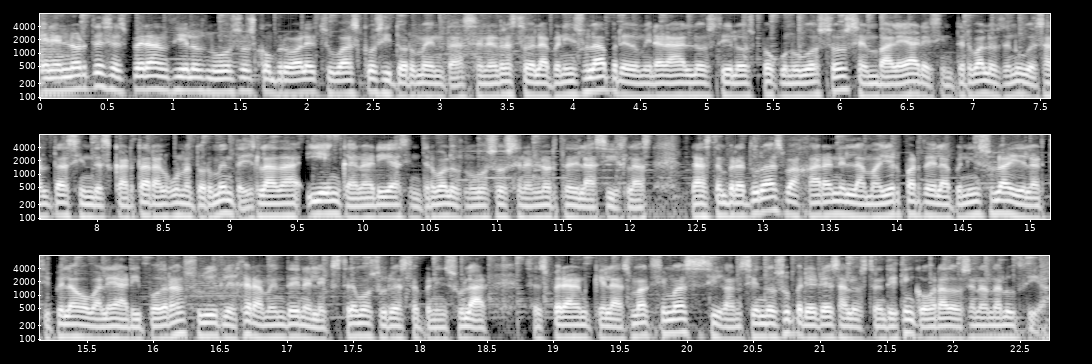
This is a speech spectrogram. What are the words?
En el norte se esperan cielos nubosos con probables chubascos y tormentas. En el resto de la península predominarán los cielos poco nubosos, en Baleares intervalos de nubes altas sin descartar alguna tormenta aislada y en Canarias intervalos nubosos en el norte de las islas. Las temperaturas bajarán en la mayor parte de la península y del archipiélago balear y podrán subir ligeramente en el extremo sureste peninsular. Se esperan que las máximas sigan siendo superiores a los 35 grados en Andalucía.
